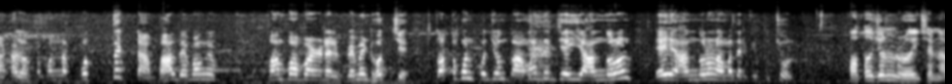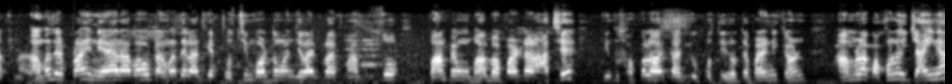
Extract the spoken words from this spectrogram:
টাকা যতক্ষণ না প্রত্যেকটা ভাল্ব এবং পাম্প অপারেটারের পেমেন্ট হচ্ছে ততক্ষণ পর্যন্ত আমাদের যে এই আন্দোলন এই আন্দোলন আমাদের কিন্তু চলবে। কতজন রয়েছেন আপনার? আমাদের প্রায় নেয়ার অ্যাবাউট আমাদের আজকে পশ্চিম বর্ধমান জেলায় প্রায় পাঁচশো পাম্প এবং ভাল্ব অপারেটার আছে কিন্তু সকলে হয়তো আজকে উপস্থিত হতে পারেনি কারণ আমরা কখনোই চাই না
